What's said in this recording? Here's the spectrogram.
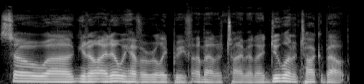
So, uh, you know, I know we have a really brief amount of time, and I do want to talk about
